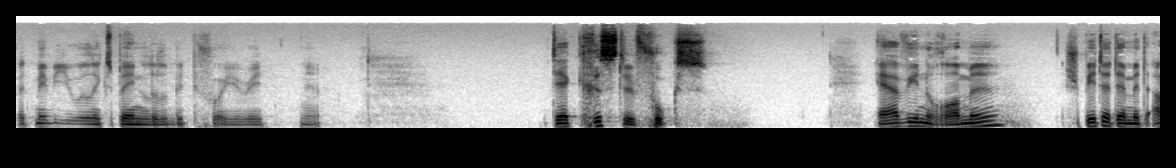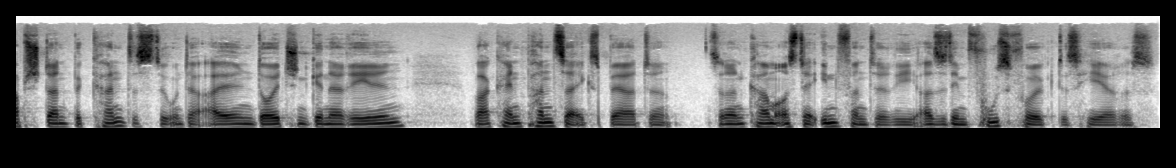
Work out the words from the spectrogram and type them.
but maybe you will explain a little bit before you read. Yeah. Der Christelfuchs. Erwin Rommel, später der mit Abstand bekannteste unter allen deutschen Generälen, war kein Panzerexperte, sondern kam aus der Infanterie, also dem Fußvolk des Heeres.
